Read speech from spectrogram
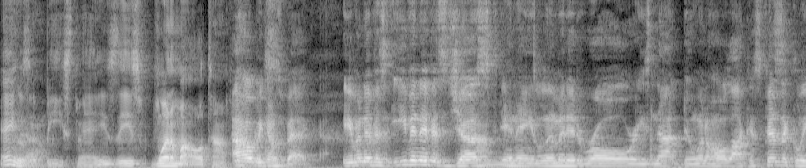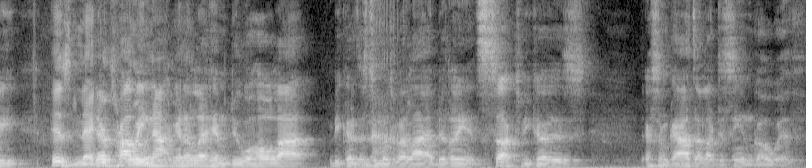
Angle's Yeah. a beast, man. He's he's one of my all time. I hope he comes back. Even if it's even if it's just in a limited role where he's not doing a whole lot, because physically His neck. they're is probably ruined, not gonna let him do a whole lot because it's too much of a liability. It sucks because there's some guys I'd like to see him go with.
